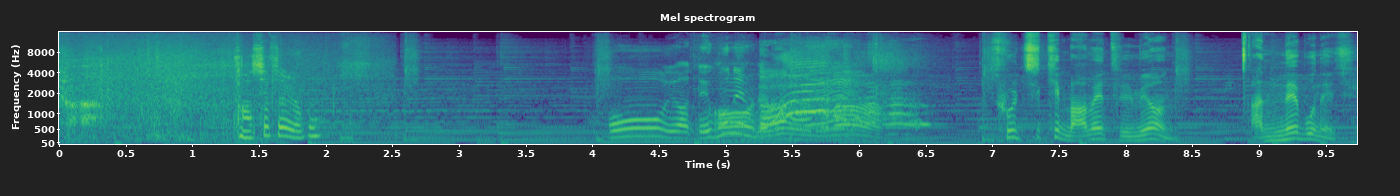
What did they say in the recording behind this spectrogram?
일어나. 아, 씻으려고? 오, 야, 내보낸다. 어. 솔직히 마음에 들면 안 내보내지.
